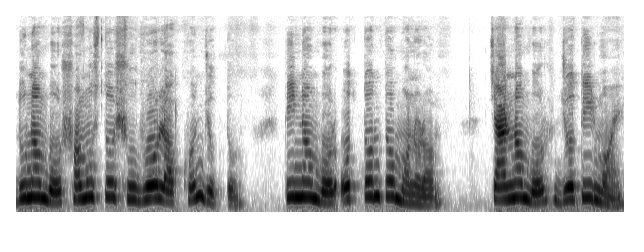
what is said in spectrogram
দু নম্বর, সমস্ত শুভ লক্ষণ যুক্ত। তিন নম্বর, অত্যন্ত মনোরম। চার নম্বর, জ্যোতির্ময়।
